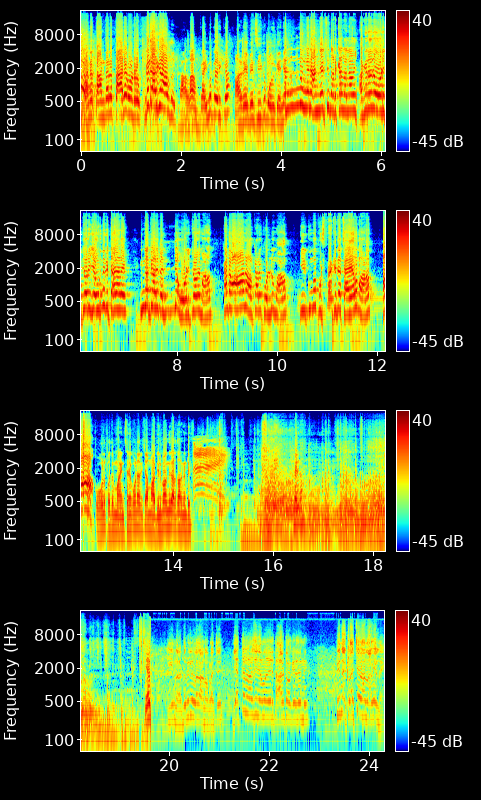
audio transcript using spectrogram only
അങ്ങനെ തന്തര തല കൊണ്ടുവരും കൈമ കയറിക്ക. അറേബ്യൻ സീക്ക് പോയി കഴിഞ്ഞാൽ എന്നും ഇങ്ങനെ അന്വേഷിച്ച് നടക്കാന്നല്ലാതെ അങ്ങനെ ഒരു ഓഡിറ്റോറിയം എവിടുന്ന് കിട്ടാനാണ്? ഇങ്ങക്കാണ് വലിയ ഓഡിറ്റോറിയം വേണം. കണ്ട ആറ് ആൾക്കാരെ കൊള്ളും വേണം. ഇരിക്കുമ്പോ പുഷ്പാക്കിന്റെ ചെയറും വേണം. ആ. ഓളിപ്പോ മനുഷ്യനെ കൊണ്ട് അറിയിച്ചാൽ മതിൽ വന്ന് കടന്നു ഈ നടുവിലുള്ളതാണോ ക്ലച്ച്? എത്ര പ്രാവശ്യം ഞാൻ താഴോട്ട് നോക്കരുതെന്ന്? പിന്നെ ക്ലച്ച് ഏതാണെന്ന് അറിയണ്ടേ?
